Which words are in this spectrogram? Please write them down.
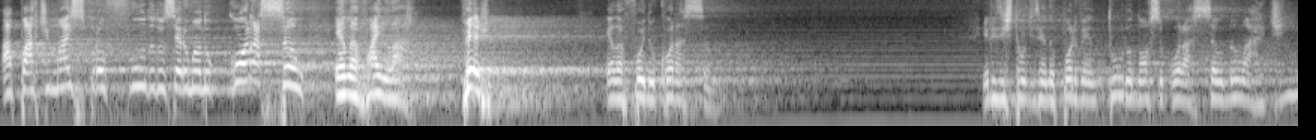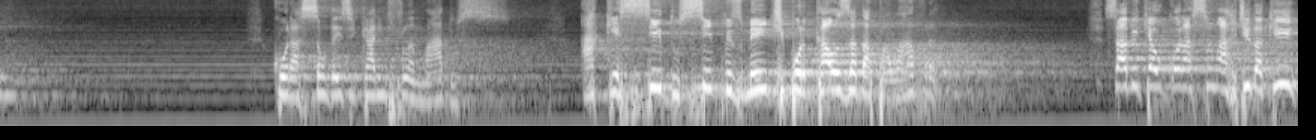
a parte mais profunda do ser humano, o coração, ela vai lá. Veja, ela foi no coração. Eles estão dizendo: porventura o nosso coração não ardia. Coração deles ficaram inflamados, aquecidos simplesmente por causa da palavra. Sabe o que é o coração ardido aqui?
